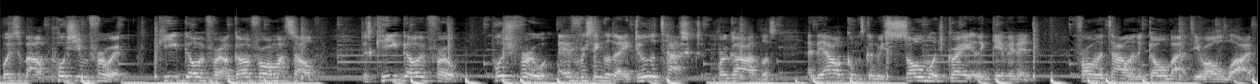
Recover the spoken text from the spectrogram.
But it's about pushing through it. Keep going through it. I'm going through it myself. Just keep going through, push through every single day, do the tasks regardless, and the outcome's going to be so much greater than giving in, throwing the towel in and going back to your old life.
